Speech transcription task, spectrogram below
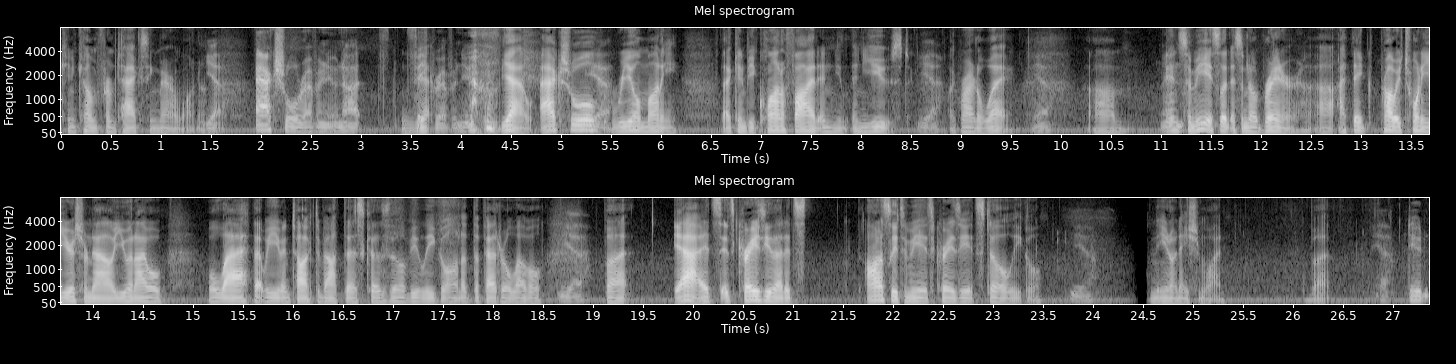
can come from taxing marijuana. Yeah. Actual revenue, not f- Yeah. fake revenue. Yeah, actual Yeah. real money that can be quantified and, and used yeah. like right away. Yeah. Um, and to me, it's, a- it's a no-brainer. Uh, I think probably 20 years from now, you and I will, will laugh that we even talked about this because it'll be legal on at the federal level. Yeah. But yeah, it's it's crazy that it's honestly to me it's crazy it's still illegal, Yeah. you know, nationwide. But Yeah, dude,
